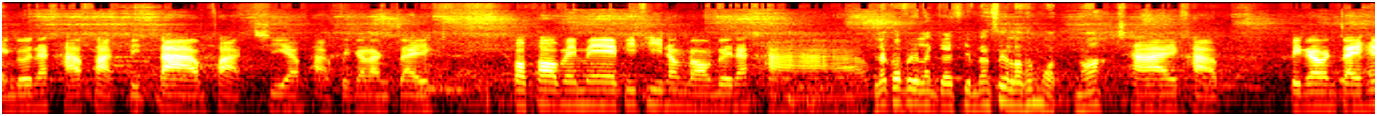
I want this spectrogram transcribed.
งด้วยนะคะ ฝากติดตาม ฝากเชียร์ ฝากเป็นกำลังใจ พ่อพ่อแม่แม่พี่พี่ๆน้องๆด้วยนะครับแล้วก็เป็นกำลังใจทีมแดันเซอร์เราทั้งหมดเนาะ ใช่ครับ เป็นกำลังใจให้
